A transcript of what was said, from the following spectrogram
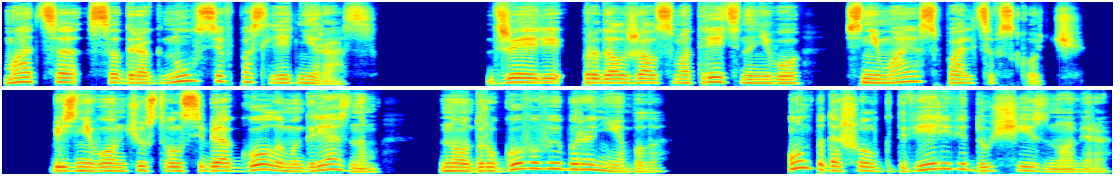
Матца содрогнулся в последний раз. Джерри продолжал смотреть на него, снимая с пальцев скотч. Без него он чувствовал себя голым и грязным, но другого выбора не было. Он подошел к двери, ведущей из номера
